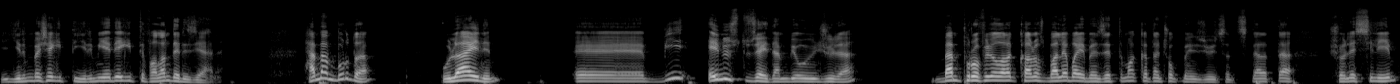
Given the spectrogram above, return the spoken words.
25'e gitti, 27'ye gitti falan deriz yani. Hemen burada Ulai'nin eee, bir en üst düzeyden bir oyuncuyla ben profil olarak Carlos Baleba'yı benzettim. Hakikaten çok benziyor istatistikler. Hatta şöyle sileyim.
